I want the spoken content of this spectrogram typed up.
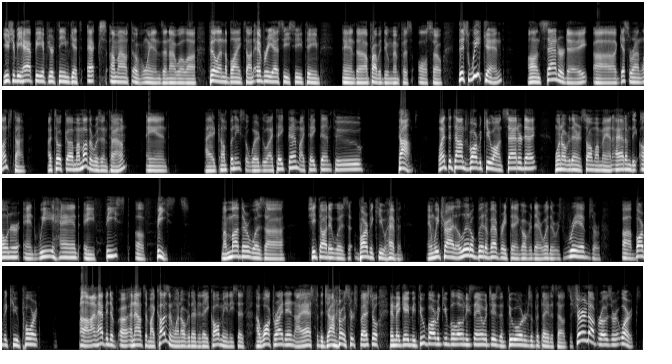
You should be happy if your team gets X amount of wins, and I will uh, fill in the blanks on every SEC team, and uh, I'll probably do Memphis also. This weekend, on Saturday, uh, I guess around lunchtime, I took, uh, my mother was in town, and I had company, so where do I take them? I take them to Tom's. Went to Tom's Barbecue on Saturday. Went over there and saw my man Adam, the owner, and we had a feast of feasts. My mother was, uh, she thought it was barbecue heaven. And we tried a little bit of everything over there, whether it was ribs or uh, barbecue pork. Um, I'm happy to uh, announce that my cousin went over there today. He called me and he says, I walked right in, I asked for the John Roser special, and they gave me two barbecue bologna sandwiches and two orders of potato salad. So sure enough, Roser, it works.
